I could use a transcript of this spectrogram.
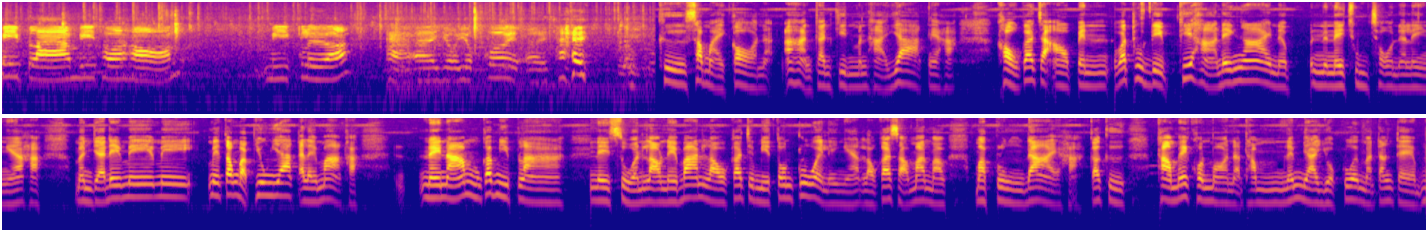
มีปลา มีถั่วหอม มีเกลือค่ะเอ่อหยวกหยวกกล้วยเออใช่ คือสมัยก่อนอะอาหารการกินมันหายากเนี่ยค่ะเขาก็จะเอาเป็นวัตถุดิบที่หาได้ง่ายในในชุมชนอะไรอย่างเงี้ยค่ะ มันจะได้ไม่ไม่ไม่ต้องแบบยุ่งยากอะไรมากค่ะ ในน้ำมันก็มีปลาในสวนเราในบ้านเราก็จะมีต้นกล้วยอะไรเงี้ยเราก็สามารถมามาปรุงได้ค่ะ ก็คือทำให้คนมอญอะทำน้ำยาหยกกล้วยมาตั้งแต่โบ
